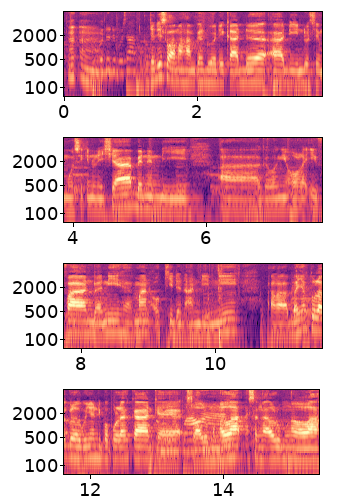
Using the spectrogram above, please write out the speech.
Mm-mm. Gue 2001. Jadi selama hampir dua dekade uh, di industri musik Indonesia, band yang digawangi oleh Ivan, Bani, Herman, Oki dan Andi ini uh, banyak tuh lagu-lagunya yang dipopulerkan kayak selalu mengalah, selalu mengalah,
